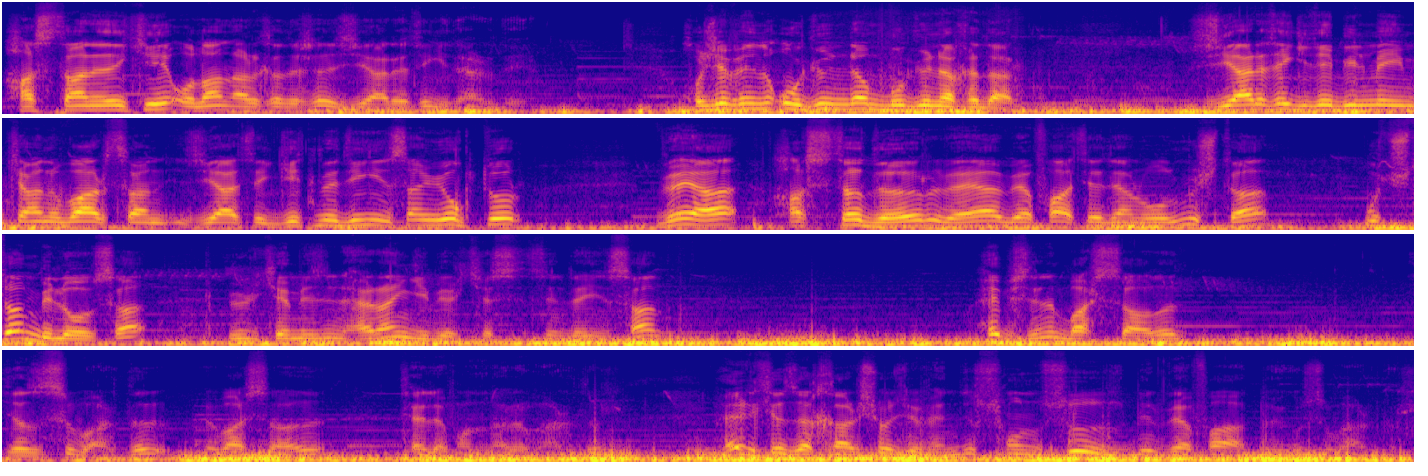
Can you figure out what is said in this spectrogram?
Hastanedeki olan arkadaşları ziyarete giderdi. Hoca o günden bugüne kadar ziyarete gidebilme imkanı varsa ziyarete gitmediği insan yoktur. Veya hastadır veya vefat eden olmuş da uçtan bile olsa ülkemizin herhangi bir kesitinde insan hepsinin başsağlığı yazısı vardır ve başsağlığı telefonları vardır. Herkese karşı Hoca Efendi sonsuz bir vefa duygusu vardır.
